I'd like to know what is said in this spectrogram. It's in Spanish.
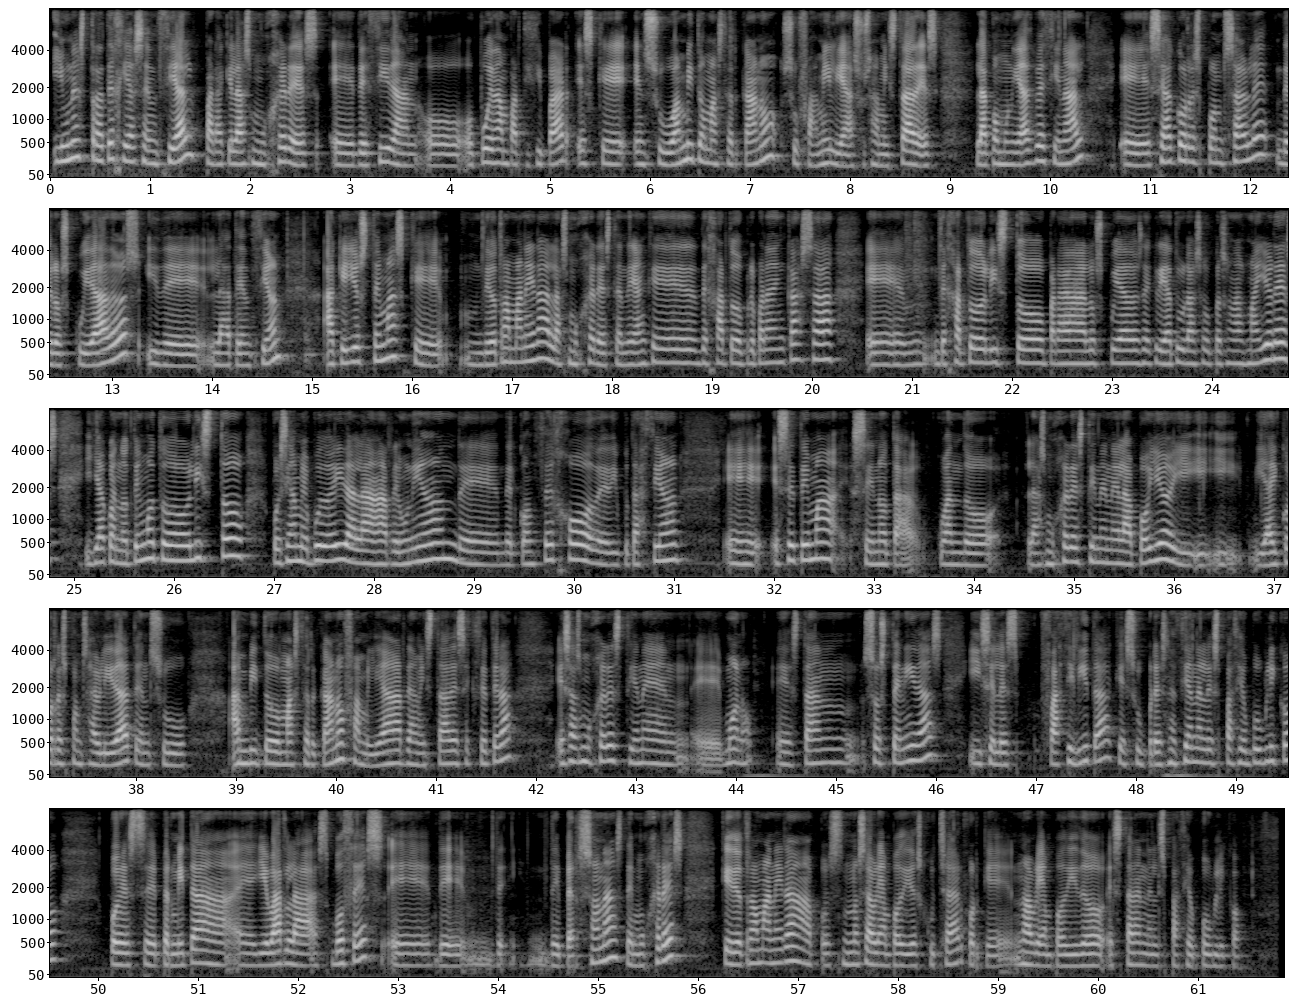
y una estrategia esencial para que las mujeres eh, decidan o, puedan participar es que en su ámbito más cercano, su familia, sus amistades, la comunidad vecinal, eh, sea corresponsable de los cuidados y de la atención a aquellos temas que de otra manera las mujeres tendrían que dejar todo preparado en casa, eh, dejar todo listo para los cuidados de criaturas o personas mayores y ya cuando tengo todo listo, pues ya me puedo ir a la reunión del consejo o de diputación. Eh, ese tema se nota cuando las mujeres tienen el apoyo y hay corresponsabilidad en su ámbito más cercano, familiar, de amistades, etcétera, esas mujeres tienen, eh, bueno, están sostenidas y se les facilita que su presencia en el espacio público pues eh, permita eh, llevar las voces de, de, personas, de mujeres, que de otra manera pues no se habrían podido escuchar porque no habrían podido estar en el espacio público.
